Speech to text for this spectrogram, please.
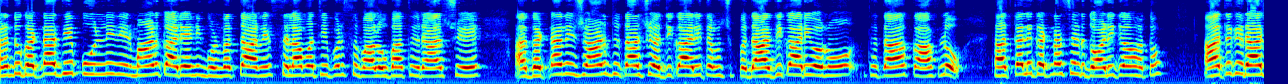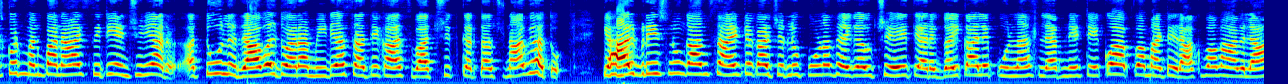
પરંતુ ઘટનાથી પુલની નિર્માણ કાર્યની ગુણવત્તા અને સલામતી પર સવાલો ઊભા થઈ રહ્યા છે. આ ઘટનાની જાણ થતાં જ અધિકારી તેમજ પદાધિકારીઓનો થતા કાફલો તાત્કાલિક ઘટનાસ્થળે દોડી ગયો હતો. આ તકે રાજકોટ મનપાના સિટી એન્જિનિયર અતુલ રાવલ દ્વારા મીડિયા સાથે ખાસ વાતચીત કરતા જણાવ્યું હતું કે હાલ બ્રિજનું કામ સાઠ ટકા જેટલું પૂર્ણ થઈ ગયું છે, ત્યારે ગઈકાલે પુલના સ્લેબને ટેકો આપવા માટે રાખવામાં આવેલા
